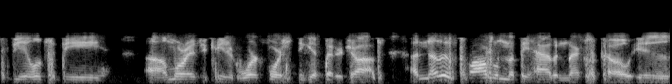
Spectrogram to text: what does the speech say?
to be able to be uh, a more educated workforce to get better jobs. Another problem that they have in Mexico is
